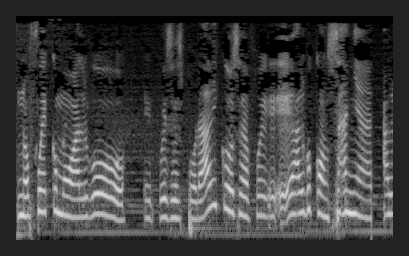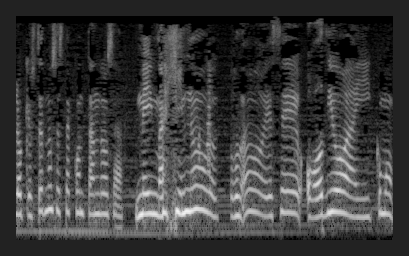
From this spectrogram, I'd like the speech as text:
no fue como algo eh, pues esporádico, o sea, fue eh, algo con saña. A lo que usted nos está contando, o sea, me imagino todo ese odio ahí como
